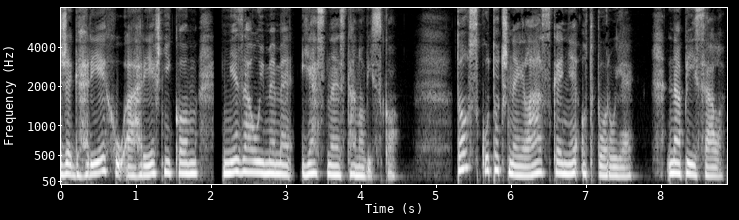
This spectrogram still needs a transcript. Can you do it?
že k hriechu a hriešnikom nezaujmeme jasné stanovisko. To skutočnej láske neodporuje. Napísal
